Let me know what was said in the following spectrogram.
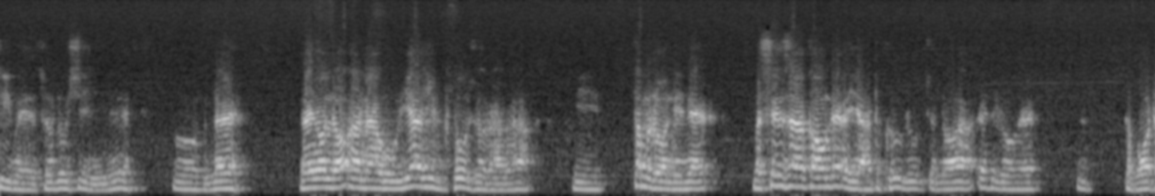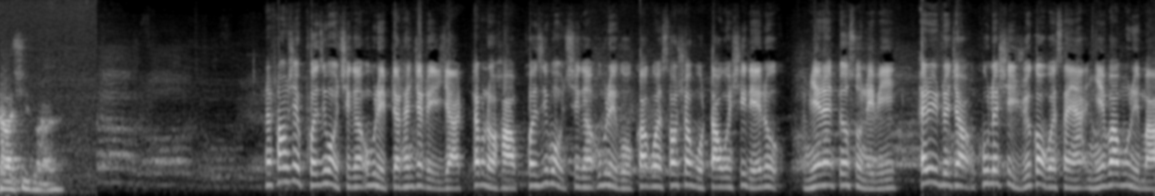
တည်မယ်ဆိုလို့ရှိရင်ဟိုလည်းနိုင်ငံတော်အာဏာကိုရယူဖို့ဆိုတာကဒီတမတော်အနေနဲ့မစင်စားကောင်းတဲ့အရာတခုလို့ကျွန်တော်ကအဲ့ဒီလိုပဲသဘောထားရှိပါတယ် 2008ဖွဲ့စည်းပုံအခြေခံဥပဒေပြဋ္ဌာန်းချက်တွေအရတပ်မတော်ဟာဖွဲ့စည်းပုံအခြေခံဥပဒေကိုကာကွယ်စောင့်ရှောက်ဖို့တာဝန်ရှိတယ်လို့အမြဲတမ်းပြောဆိုနေပြီးအဲ့ဒီအတွက်ကြောင့်အခုလက်ရှိရွေးကောက်ပွဲဆိုင်ရာအငြင်းပွားမှုတွေမှာ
